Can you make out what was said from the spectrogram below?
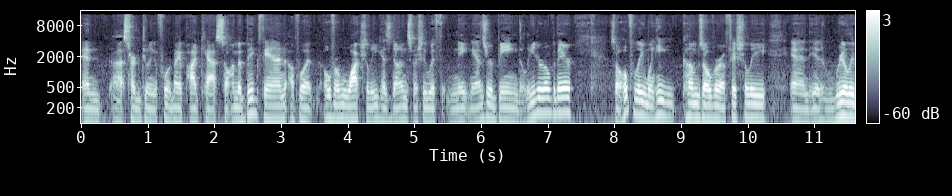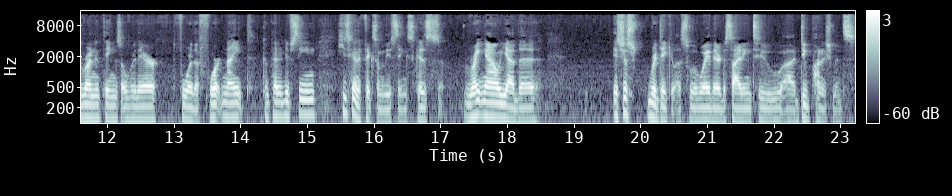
and uh, started doing a Fortnite podcast. So I'm a big fan of what Overwatch League has done, especially with Nate Nanzer being the leader over there. So hopefully, when he comes over officially and is really running things over there for the Fortnite competitive scene, he's going to fix some of these things because right now, yeah, the it's just ridiculous the way they're deciding to uh, do punishments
